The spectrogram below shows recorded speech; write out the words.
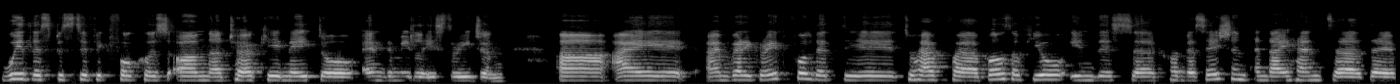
with a specific focus on uh, Turkey, NATO, and the Middle East region. Uh, I, I'm very grateful that the, to have uh, both of you in this uh, conversation, and I hand the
